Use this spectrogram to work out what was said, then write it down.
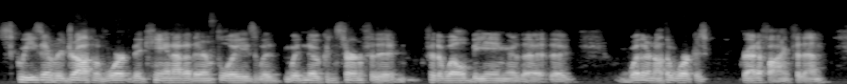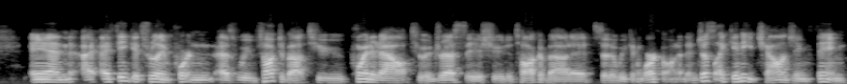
squeeze every drop of work they can out of their employees with, with no concern for the for the well-being or the, the whether or not the work is gratifying for them. And I, I, think it's really important, as we've talked about, to point it out, to address the issue, to talk about it so that we can work on it. And just like any challenging thing,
